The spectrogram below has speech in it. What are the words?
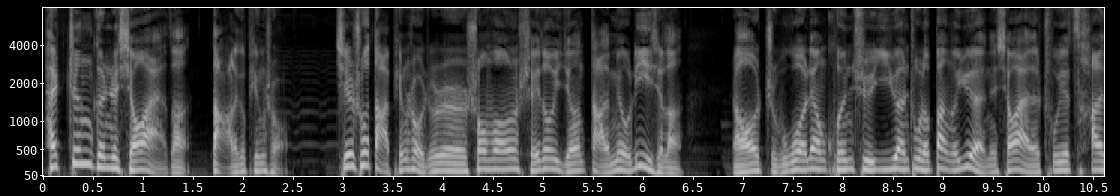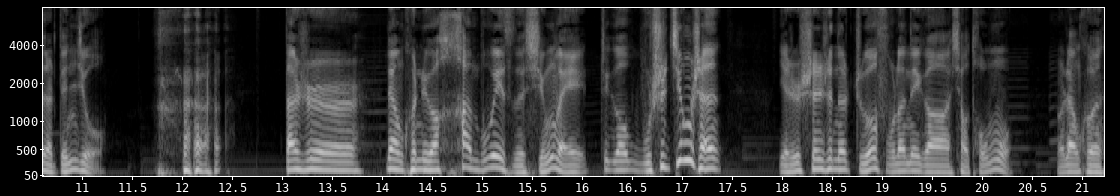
还真跟着小矮子打了个平手。其实说打平手，就是双方谁都已经打的没有力气了，然后只不过亮坤去医院住了半个月，那小矮子出去擦了点碘酒。但是亮坤这个悍不畏死的行为，这个武士精神，也是深深的折服了那个小头目。说亮坤，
